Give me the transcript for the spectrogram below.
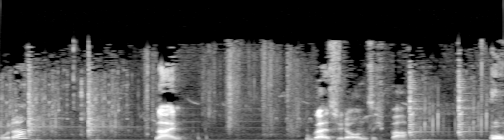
Oder? Nein. Kuga ist wieder unsichtbar. Oh,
